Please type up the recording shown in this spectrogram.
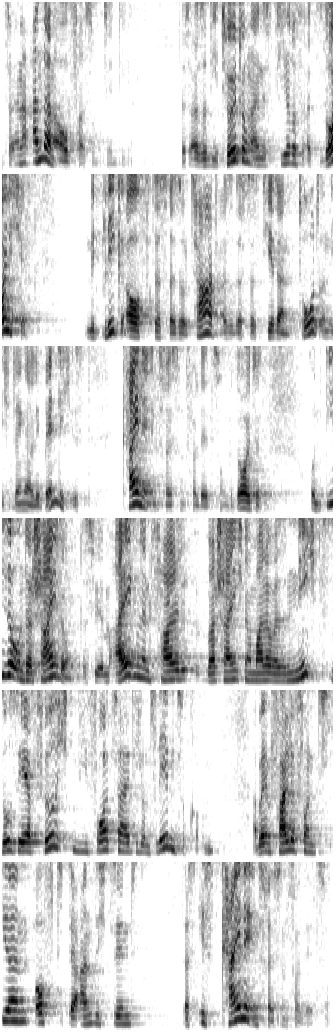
zu einer anderen Auffassung tendieren. Dass also die Tötung eines Tieres als solche mit Blick auf das Resultat, also dass das Tier dann tot und nicht länger lebendig ist, keine Interessenverletzung bedeutet. Und diese Unterscheidung, dass wir im eigenen Fall wahrscheinlich normalerweise nichts so sehr fürchten, wie vorzeitig ums Leben zu kommen, aber im Falle von Tieren oft der Ansicht sind, das ist keine Interessenverletzung.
